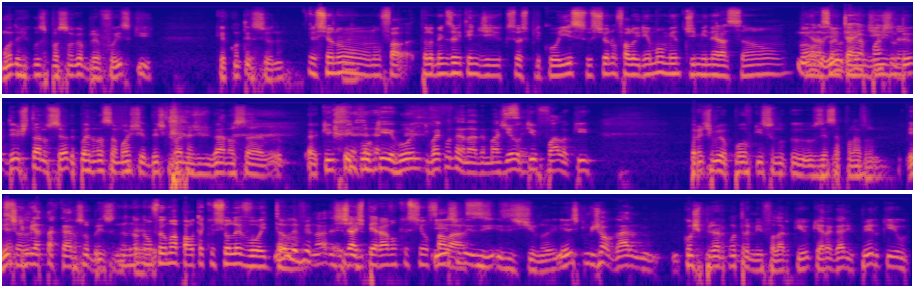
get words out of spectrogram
mande recursos para São Gabriel. Foi isso que, que aconteceu, né? E o senhor não, é. não fala, pelo menos eu entendi que o senhor explicou isso, o senhor não falou em nenhum momento de mineração, não, mineração terra indígena? Parte, Deus está no céu, depois da nossa morte, Deus que vai nos julgar, nossa, quem pecou, quem errou, ele vai condenar, né? mas eu Sim. aqui falo aqui, perante o meu povo, que isso nunca usei essa palavra. Eles que me atacaram sobre isso. Né? Não, não, foi uma pauta que o senhor levou, então. Não levei nada. Já esperavam que o senhor falasse. Isso existiu. Né? Eles que me jogaram, conspiraram contra mim, falaram que eu que era garimpeiro, que eu,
